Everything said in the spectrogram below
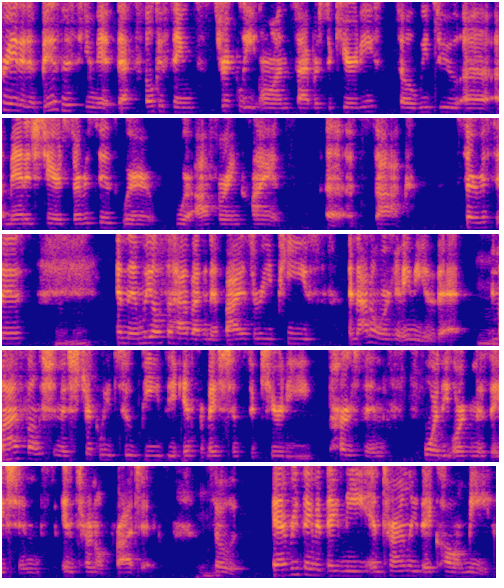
created a business unit that's focusing strictly on cybersecurity. So we do a, a managed shared services where we're offering clients uh, SOC services. Mm-hmm. and then we also have like an advisory piece, and I don't work in any of that. Mhm. My function is strictly to be the information security person for the organization's internal projects. Mhm. So everything that they need internally, they call me.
